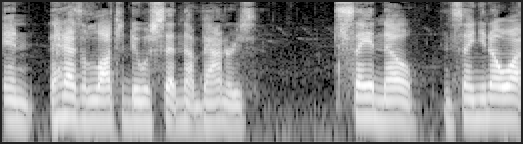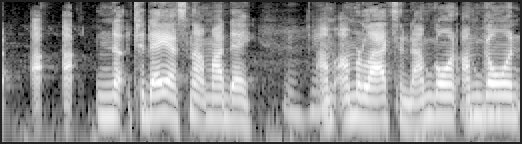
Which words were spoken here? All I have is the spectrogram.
and that has a lot to do with setting up boundaries, saying no, and saying, you know what, I, I, no, today that's not my day. Mm-hmm. I'm, I'm relaxing. I'm going. I'm mm-hmm. going.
